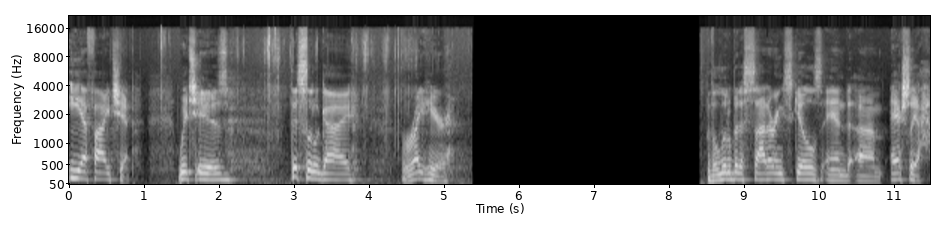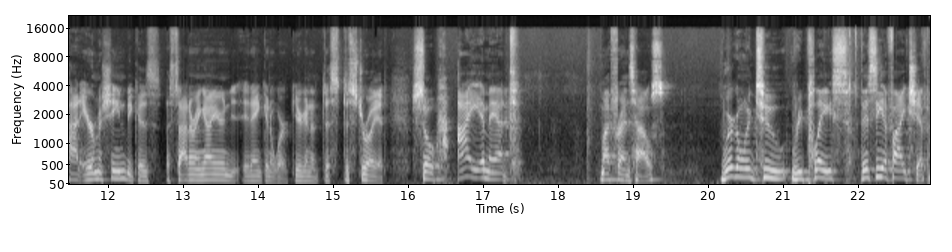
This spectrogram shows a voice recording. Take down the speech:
EFI chip, which is this little guy right here. With a little bit of soldering skills and um, actually a hot air machine because a soldering iron, it ain't gonna work. You're gonna just destroy it. So I am at my friend's house. We're going to replace this EFI chip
